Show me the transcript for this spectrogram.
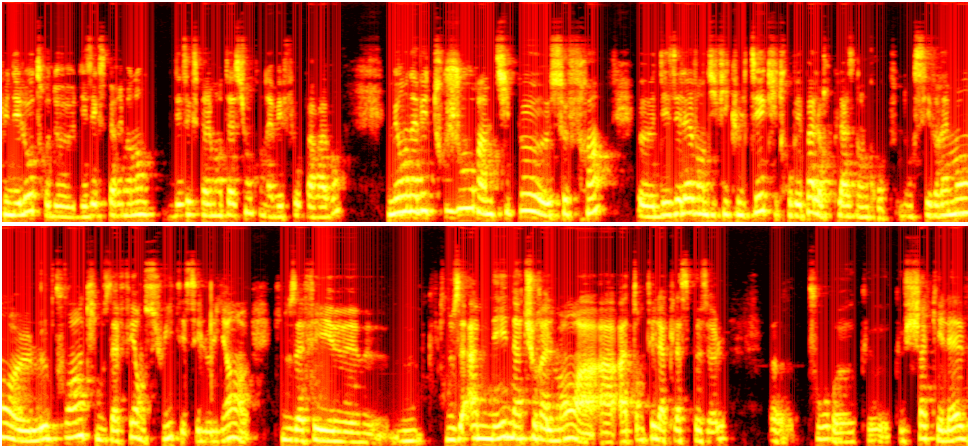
l'une et l'autre de, des, expérimentations qu'on avait fait auparavant, mais on avait toujours un petit peu ce frein des élèves en difficulté qui trouvaient pas leur place dans le groupe. Donc, c'est vraiment le point qui nous a fait ensuite, et c'est le lien qui nous a fait, qui nous a amené naturellement à, tenter la classe puzzle pour que, chaque élève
